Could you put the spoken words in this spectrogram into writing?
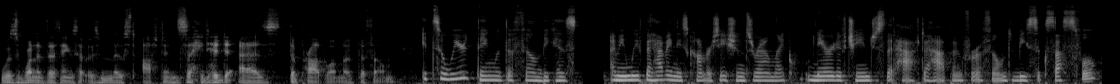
was one of the things that was most often cited as the problem of the film. It's a weird thing with the film because I mean, we've been having these conversations around like narrative changes that have to happen for a film to be successful.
